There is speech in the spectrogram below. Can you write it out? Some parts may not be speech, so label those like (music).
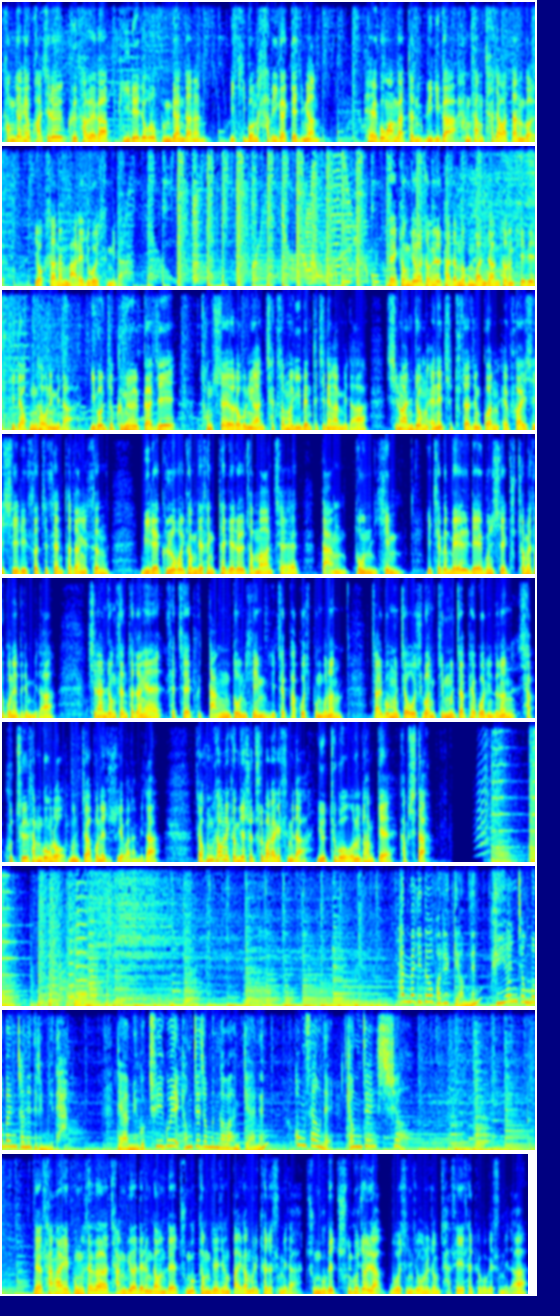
성장의 과실을 그 사회가 비례적으로 분배한다는 이 기본 합의가 깨지면 대공황 같은 위기가 항상 찾아왔다는 걸 역사는 말해주고 있습니다. 네, 경제와 정의를 다잡는 홍반장, 저는 KBS 기자 홍사원입니다. 이번 주 금요일까지 청취자 여러분 위한 책 선물 이벤트 진행합니다. 신환종 NH투자증권 FICC 리서치 센터장이 쓴 미래 글로벌 경제 생태계를 전망한 책, 땅, 돈, 힘. 이 책은 매일 네 분씩 추첨해서 보내드립니다. 신한종 센터장의 새 책, 그 땅, 돈, 힘. 이 책 받고 싶은 분은 짧은 문자 50원, 긴 문자 100원이들은 샵 9730으로 문자 보내주시기 바랍니다. 자, 홍사원의 경제쇼 출발하겠습니다. 유튜브 오늘도 함께 갑시다. 한마디도 버릴 게 없는 귀한 정보만 전해드립니다. 대한민국 최고의 경제 전문가와 함께하는 홍사운의 경제쇼. 네, 상하이 봉쇄가 장기화되는 가운데 중국 경제에 지금 빨간불이 켜졌습니다. 중국의 출구 전략 무엇인지 오늘 좀 자세히 살펴보겠습니다.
